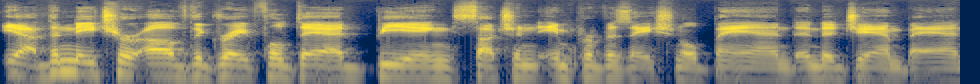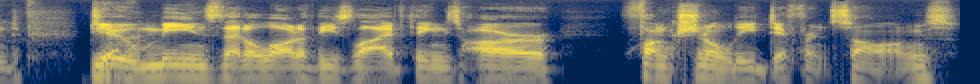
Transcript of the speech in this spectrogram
yeah the nature of the grateful dead being such an improvisational band and a jam band too Yeah. means that a lot of these live things are functionally different songs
